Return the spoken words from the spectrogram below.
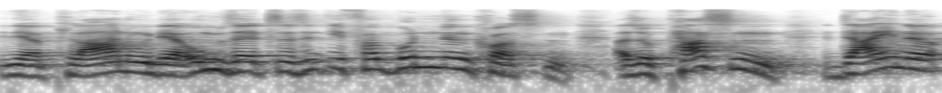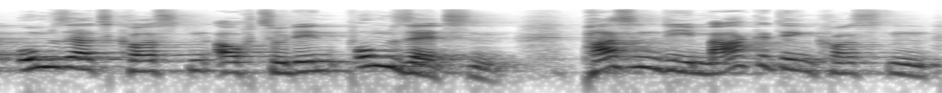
in der Planung der Umsätze sind die verbundenen Kosten. Also passen deine Umsatzkosten auch zu den Umsätzen. Passen die Marketingkosten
